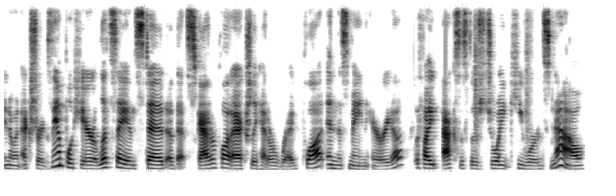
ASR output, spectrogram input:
you know, an extra example here, let's say instead of that scatter plot, I actually had a reg plot in this main area. If I access those joint keywords now,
